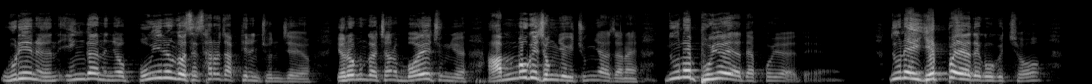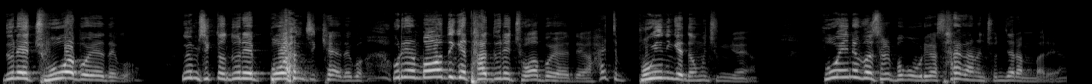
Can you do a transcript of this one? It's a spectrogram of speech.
우리는 인간은요 보이는 것에 사로잡히는 존재예요. 여러분과 저는 뭐에 중요해요? 안목의 정력이 중요하잖아요. 눈에 보여야 돼, 보여야 돼. 눈에 예뻐야 되고 그렇죠? 눈에 좋아 보여야 되고 음식도 눈에 지켜야 되고 우리는 모든 게 다 눈에 좋아 보여야 돼요. 하여튼 보이는 게 너무 중요해요. 보이는 것을 보고 우리가 살아가는 존재란 말이에요.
